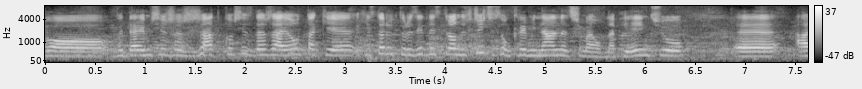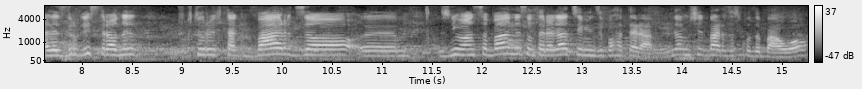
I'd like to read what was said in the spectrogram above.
bo wydaje mi się, że rzadko się zdarzają takie historie, które z jednej strony rzeczywiście są kryminalne, trzymają w napięciu, y, ale z drugiej strony, w których tak bardzo zniuansowane są te relacje między bohaterami. No mi się bardzo spodobało.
